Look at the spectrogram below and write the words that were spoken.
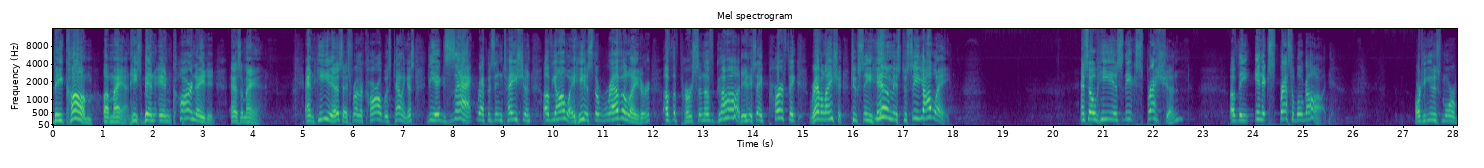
become a man. He's been incarnated as a man. And he is, as Brother Carl was telling us, the exact representation of Yahweh. He is the revelator of the person of God. It is a perfect revelation. To see him is to see Yahweh. And so he is the expression of the inexpressible God. Or to use more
